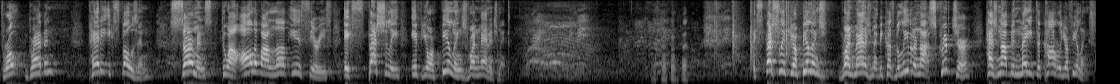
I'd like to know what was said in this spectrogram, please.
throat grabbing, petty exposing sermons throughout all of our Love Is series, especially if your feelings run management. especially if your feelings run management, because believe it or not, scripture has not been made to coddle your feelings.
